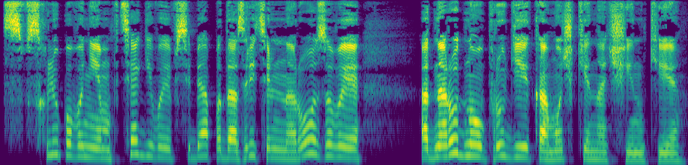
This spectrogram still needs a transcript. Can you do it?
с всхлюпыванием втягивая в себя подозрительно розовые, однородно упругие комочки начинки.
